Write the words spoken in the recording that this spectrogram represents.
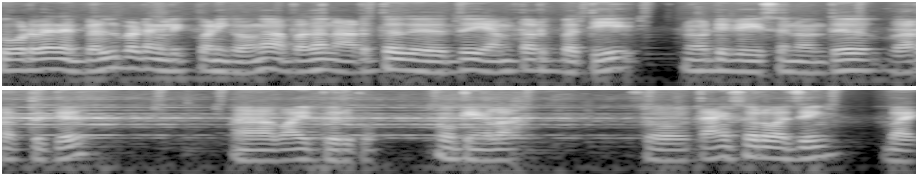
கூடவே இந்த பெல் பட்டன் கிளிக் பண்ணிக்கோங்க. அப்போ தான் அடுத்தது வந்து எம்டார்க் பற்றி நோட்டிஃபிகேஷன் வந்து வரத்துக்கு வாய்ப்பு இருக்கும். ஓகேங்களா ஸோ தேங்க்ஸ் ஃபார் வாட்சிங் பை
